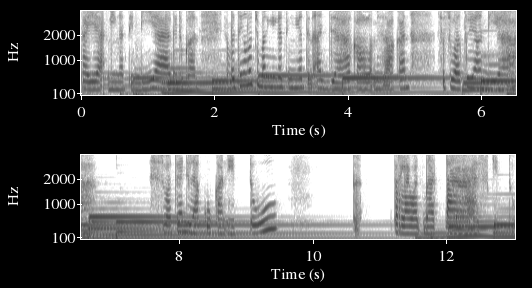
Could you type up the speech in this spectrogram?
kayak ngingetin dia gitu kan. Yang penting lo cuma ngingetin-ngingetin aja kalau misalkan sesuatu yang dia sesuatu yang dilakukan itu terlewat batas gitu.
